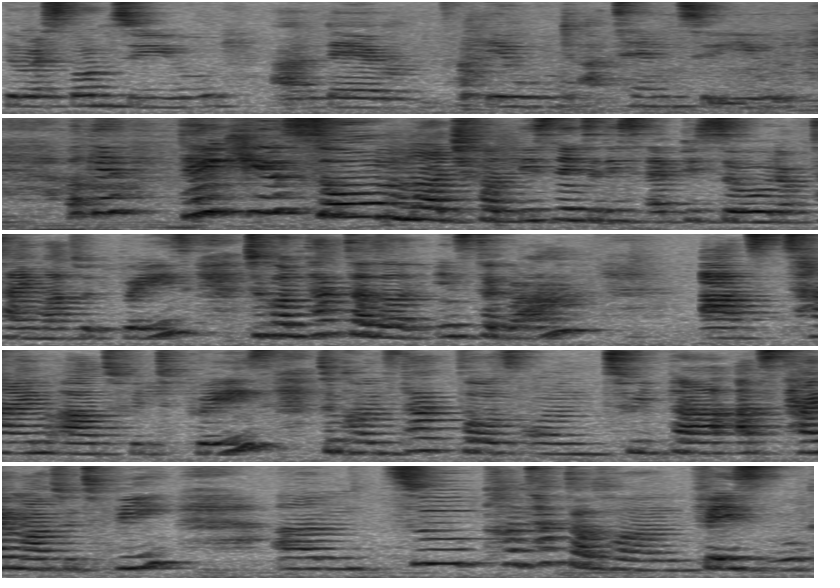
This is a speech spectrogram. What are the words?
They respond to you and um, they would attend to you. Okay, much for listening to this episode of Time Out with Praise. To contact us on Instagram at Time Out with Praise, to contact us on Twitter at Time Out with P, um, to contact us on Facebook,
